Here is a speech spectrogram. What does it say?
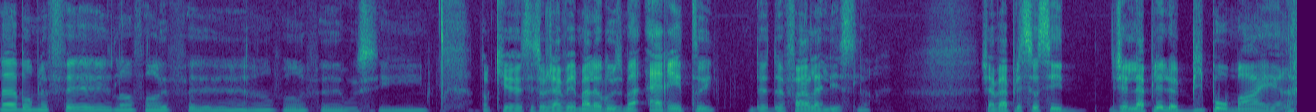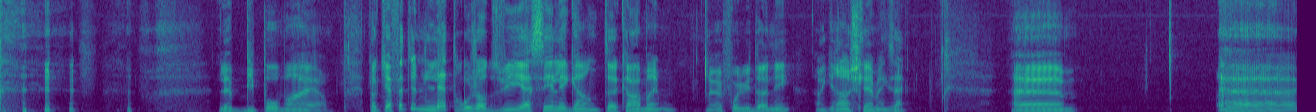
La bombe le fait, l'enfant le fait, l'enfant le fait aussi. Donc, euh, c'est ça. J'avais malheureusement arrêté de, de faire la liste. J'avais appelé ça, c'est, je l'appelais le bipomère. le bipomère. Donc, il a fait une lettre aujourd'hui assez élégante euh, quand même. Il faut lui donner. Un grand chelem, exact. Euh, euh,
